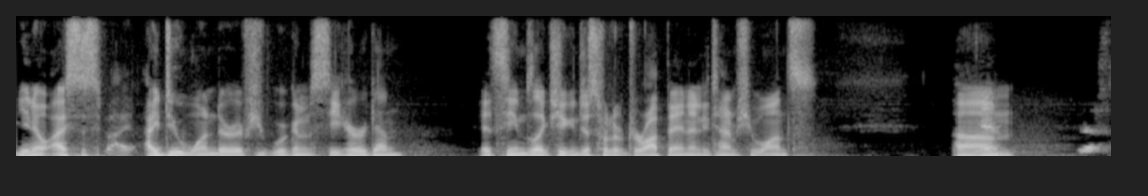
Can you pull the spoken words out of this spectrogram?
you know, I susp- I, do wonder if we're going to see her again. It seems like she can just sort of drop in anytime she wants. Um Yes.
